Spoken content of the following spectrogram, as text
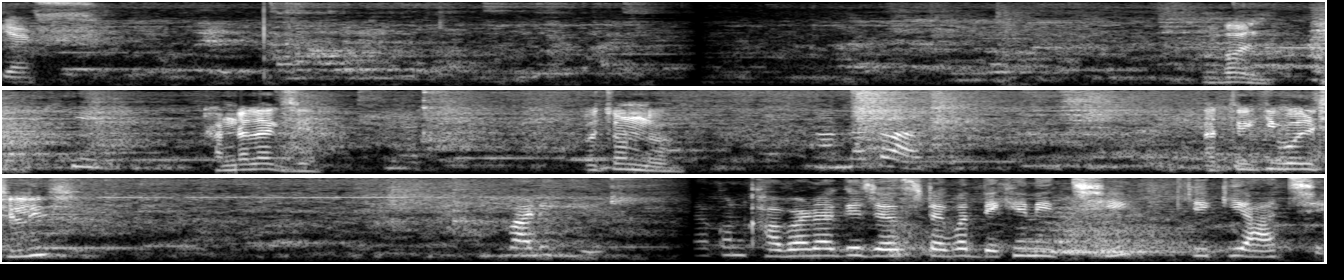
গ্যাস বল। ঠান্ডা লাগছে? প্রচণ্ড। ঠান্ডা তো আছে। আর তুই কি বলছিলিস? বাড়ি গিয়ে। এখন খাবার আগে জাস্ট একবার দেখে নিচ্ছি কি কি আছে।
